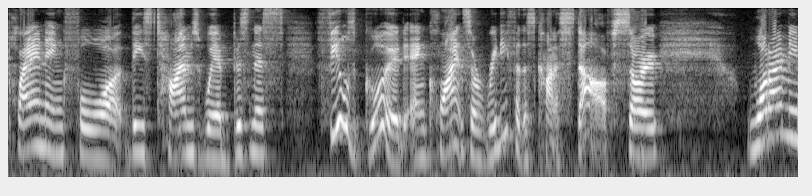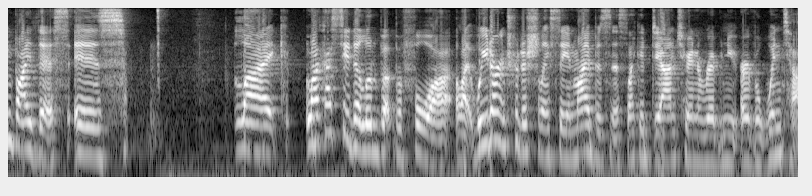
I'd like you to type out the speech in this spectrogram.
planning for these times where business feels good and clients are ready for this kind of stuff. So what i mean by this is like like I said a little bit before, like we don't traditionally see in my business like a downturn in revenue over winter.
